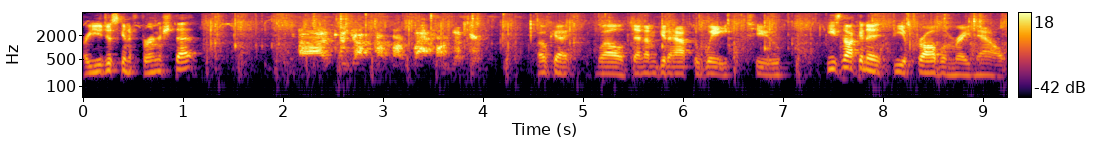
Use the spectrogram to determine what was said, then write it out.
are you just gonna furnish that? Uh, it's gonna drop a couple more platforms up here. Okay. Well, then I'm gonna have to wait to. He's not gonna be a problem right now.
